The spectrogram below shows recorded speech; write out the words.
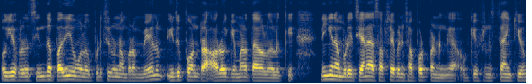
ஓகே ஃப்ரெண்ட்ஸ் இந்த பதிவு உங்களுக்கு பிடிச்சிருக்கும் நம்புகிறோம் மேலும் இது போன்ற ஆரோக்கியமான தகவல்களுக்கு நீங்கள் நம்முடைய சேனலை சப்ஸ்கிரைப் பண்ணி சப்போர்ட் பண்ணுங்கள் ஓகே ஃப்ரெண்ட்ஸ் தேங்க்யூ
